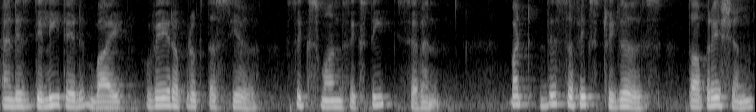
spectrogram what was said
and is deleted by Verapraktasya 6167. But this suffix triggers the operation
